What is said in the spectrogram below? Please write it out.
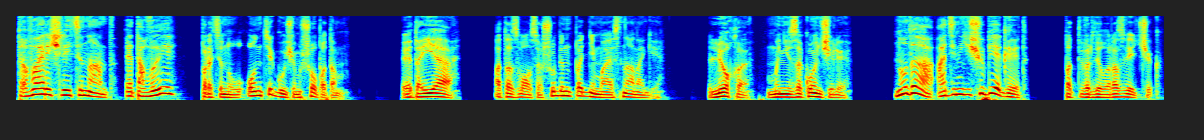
«Товарищ лейтенант, это вы?» — протянул он тягучим шепотом. «Это я», — отозвался Шубин, поднимаясь на ноги. «Лёха, мы не закончили». «Ну да, один еще бегает подтвердил разведчик.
